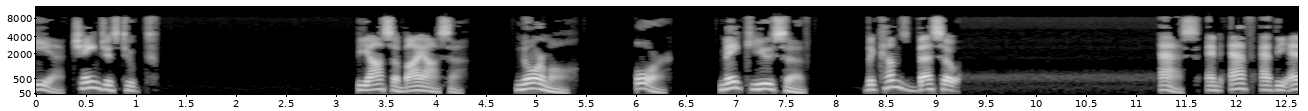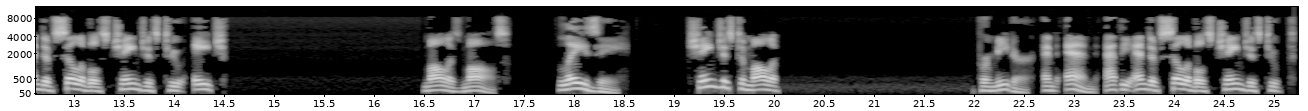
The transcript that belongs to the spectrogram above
Ia, changes to P Biasa biasa normal, or make use of, becomes beso s, and f at the end of syllables changes to h. Malas mals. Lazy. Changes to mala per meter, and n at the end of syllables changes to p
